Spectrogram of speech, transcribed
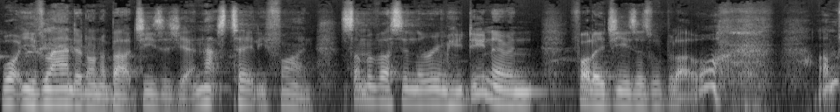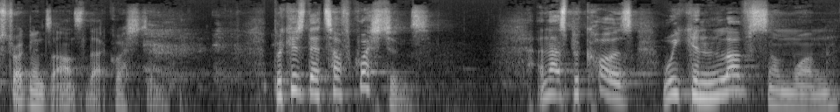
what you've landed on about Jesus yet, and that's totally fine. Some of us in the room who do know and follow Jesus will be like, oh, I'm struggling to answer that question. Because they're tough questions. And that's because we can love someone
